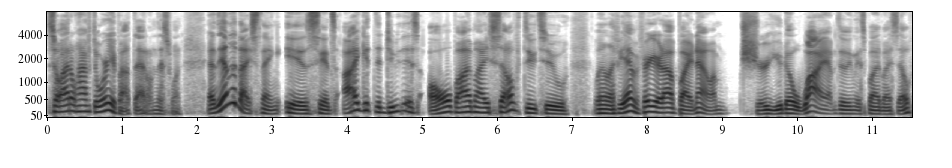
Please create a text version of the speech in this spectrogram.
So I don't have to worry about that on this one. And the other nice thing is since I get to do this all by myself due to well, if you haven't figured it out by now, I'm sure you know why I'm doing this by myself.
